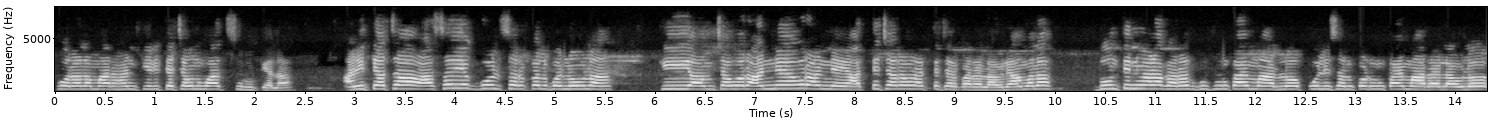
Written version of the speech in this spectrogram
पोराला मारहाण केली त्याच्यावरून वाद सुरू केला. आणि त्याचा असं एक गोल सर्कल बनवला की आमच्यावर अन्यायावर अन्याय अत्याचारावर अत्याचार करायला लावले. आम्हाला दोन तीन वेळा घरात घुसून काय मारलं पोलिसांकडून काय मारायला लावलं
